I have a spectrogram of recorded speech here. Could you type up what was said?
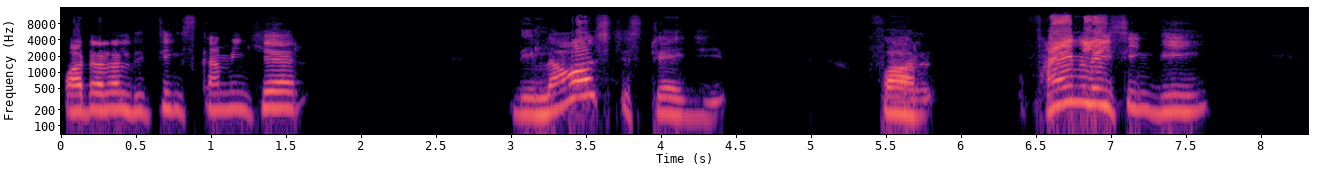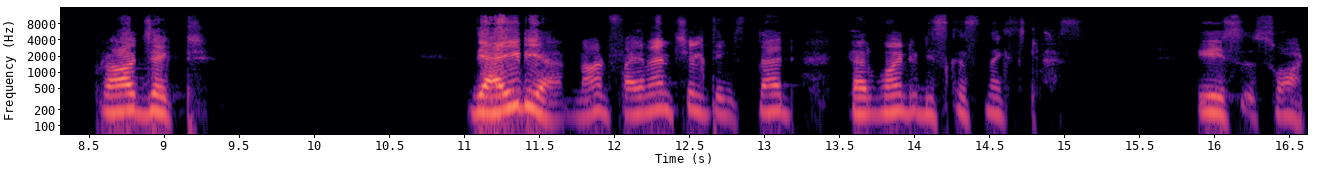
what are all the things coming here. The last stage for finalizing the project, the idea, not financial things that we are going to discuss next class, is SWOT.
